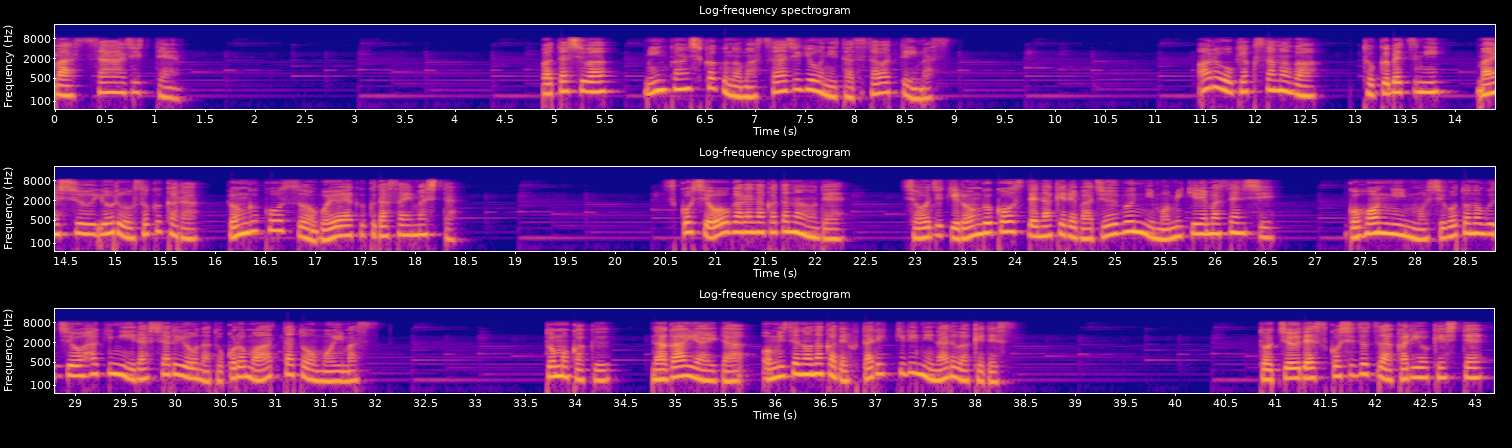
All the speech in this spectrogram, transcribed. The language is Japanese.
マッサージ店私は民間資格のマッサージ業に携わっています。あるお客様が特別に毎週夜遅くからロングコースをご予約くださいました。少し大柄な方なので、正直ロングコースでなければ十分に揉み切れませんし、ご本人も仕事の愚痴を吐きにいらっしゃるようなところもあったと思います。ともかく長い間お店の中で二人っきりになるわけです。途中で少しずつ明かりを消して、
